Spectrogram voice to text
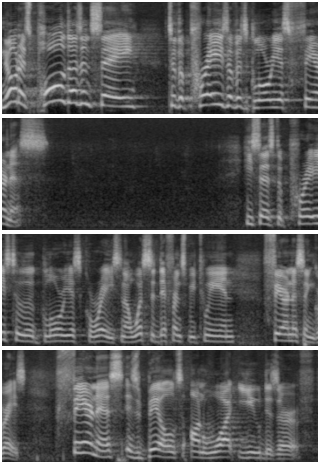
Notice, Paul doesn't say to the praise of his glorious fairness he says to praise to the glorious grace. Now, what's the difference between fairness and grace? Fairness is built on what you deserve.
